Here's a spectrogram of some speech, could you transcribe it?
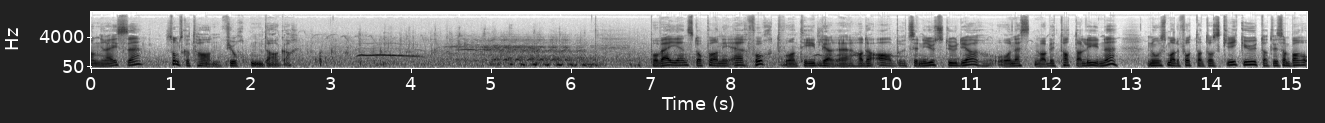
lang reise som skal ta han 14 dager. På veien stopper han i Erfurt, hvor han tidligere hadde avbrutt sine jusstudier og nesten var blitt tatt av lynet, noe som hadde fått han til å skrike ut at hvis han bare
